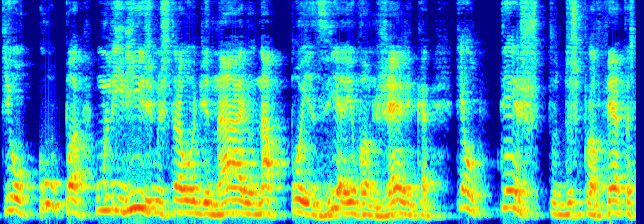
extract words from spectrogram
que ocupa um lirismo extraordinário na poesia evangélica, que é o texto dos profetas,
